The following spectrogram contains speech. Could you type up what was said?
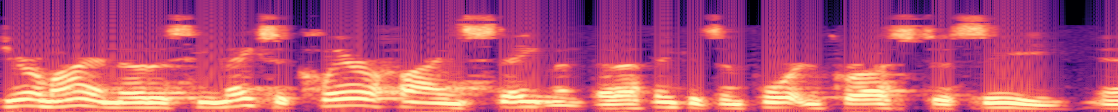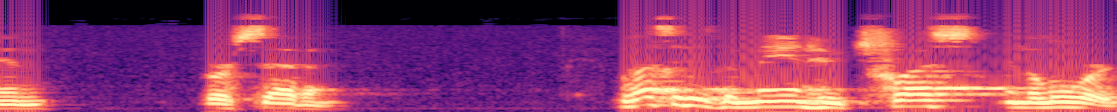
Jeremiah, notice, he makes a clarifying statement that I think is important for us to see in verse 7. Blessed is the man who trusts in the Lord.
